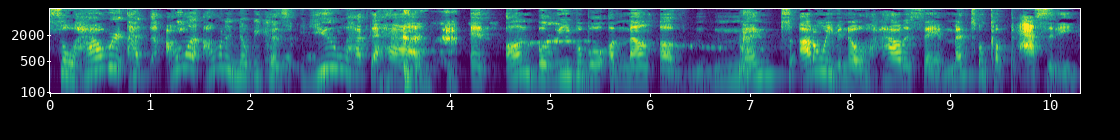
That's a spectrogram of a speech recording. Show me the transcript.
So how are I want I want to know because you have to have an unbelievable amount of mental I don't even know how to say it mental capacity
